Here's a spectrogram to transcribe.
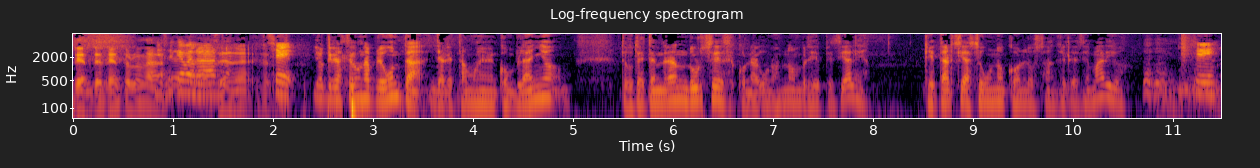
dentro, dentro de una... Que. Sí. Yo quería hacer una pregunta, ya que estamos en el cumpleaños. ¿Ustedes tendrán dulces con algunos nombres especiales? ¿Qué tal si hace uno con los ángeles de Mario? Sí.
